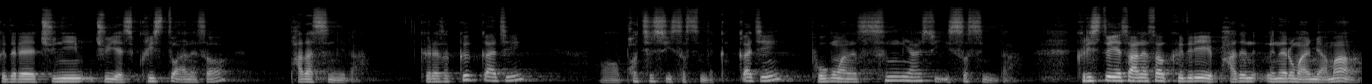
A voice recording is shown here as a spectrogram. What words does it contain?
그들의 주님 주 예수 그리스도 안에서 받았습니다. 그래서 끝까지 어, 버틸 수 있었습니다. 끝까지 복음 안에서 승리할 수 있었습니다. 그리스도 예수 안에서 그들이 받은 은혜로 말미암아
